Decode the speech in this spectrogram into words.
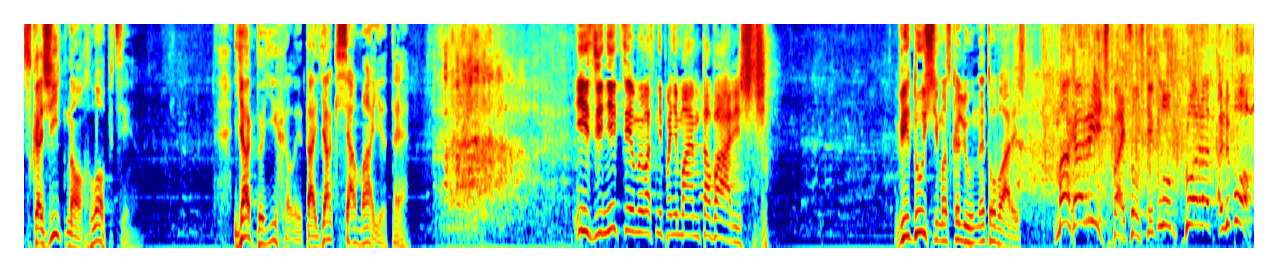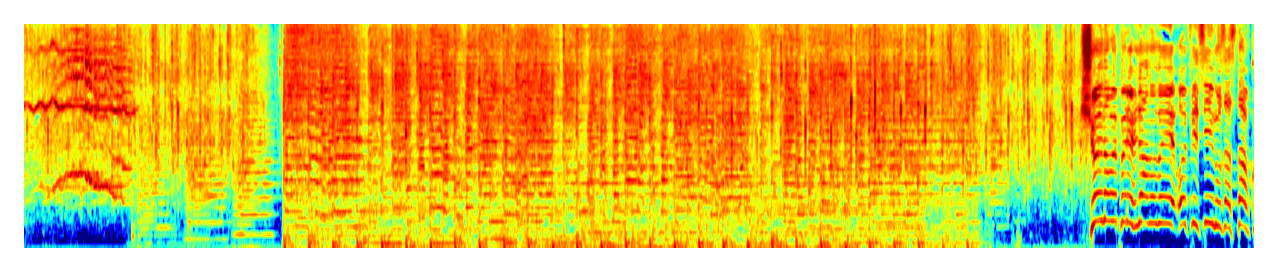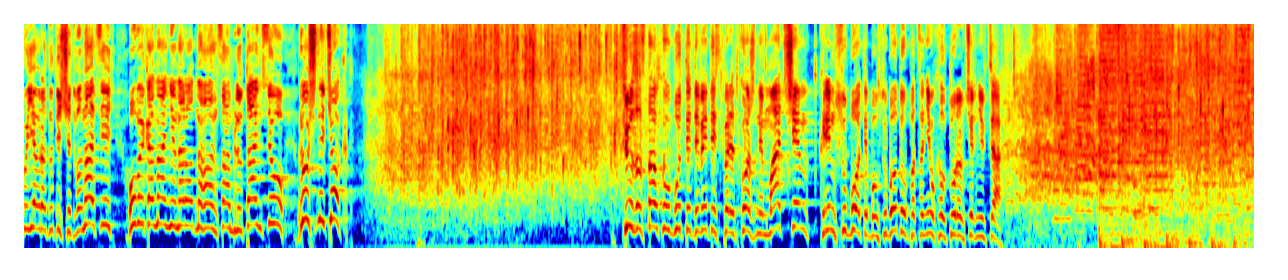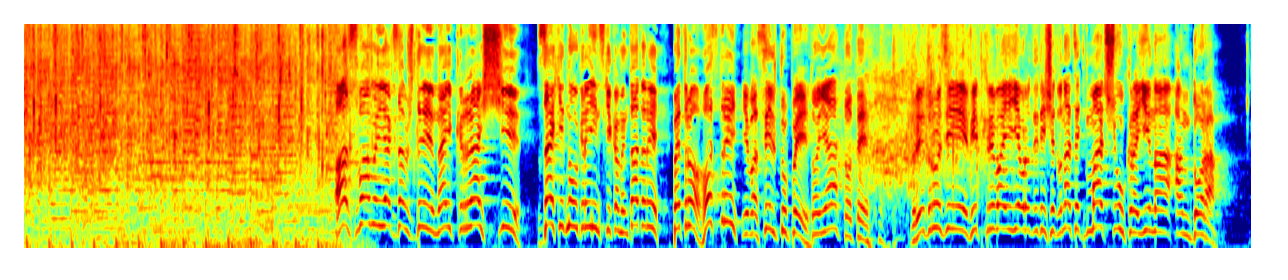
Скажіть но, хлопці, як доїхали та як ся маєте? Извините, мы вас не понимаем, товарищ. Ведущий москалю, не товариш. Магарич, бойцовский клуб, город Львов. Щойно ви переглянули офіційну заставку Євро 2012 у виконанні народного ансамблю танцю Рушничок. Цю заставку ви будете дивитись перед кожним матчем, крім суботи, бо в суботу у пацанів халтура в Чернівцях. А з вами, як завжди, найкращі західноукраїнські коментатори Петро Гострий. І Василь Тупий. То я. То ти. Дорогі друзі, відкриває Євро 2012 матч Україна-Андора.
